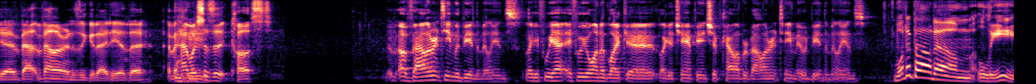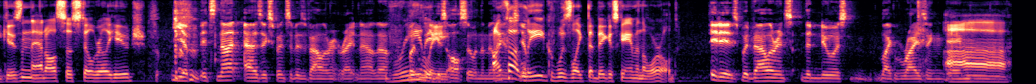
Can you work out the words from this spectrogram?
Yeah, Val- Valorant is a good idea though. I mean, how much mm-hmm. does it cost? A Valorant team would be in the millions. Like if we had, if we wanted like a like a championship caliber Valorant team, it would be in the millions. What about um League? Isn't that also still really huge? Yep, it's not as expensive as Valorant right now though. But Really? League is also in the millions. I thought Yep. League was like the biggest game in the world. It is, but Valorant's the newest like rising game. Ah,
